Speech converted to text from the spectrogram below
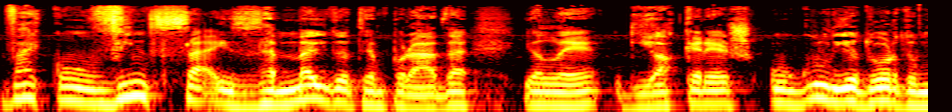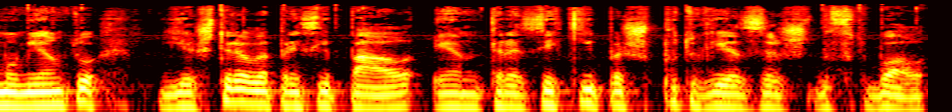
vai com 26 a meio da temporada. Ele é, Gyökeres, o goleador do momento e a estrela principal entre as equipas portuguesas de futebol.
